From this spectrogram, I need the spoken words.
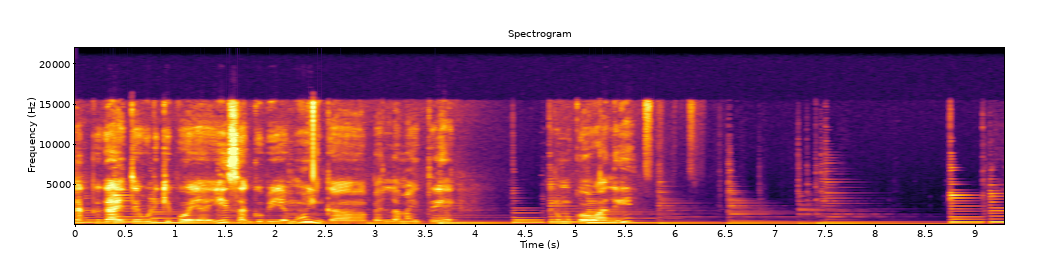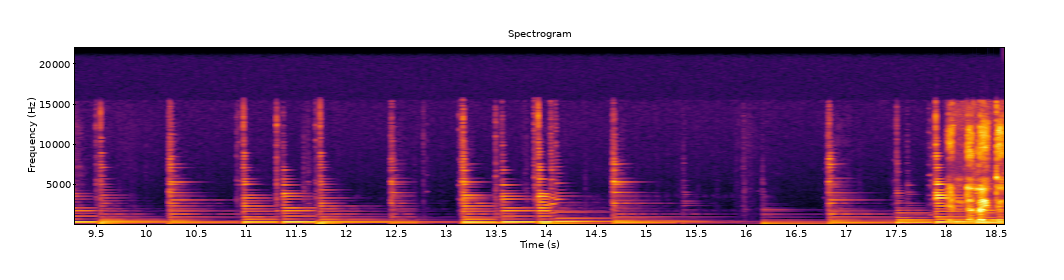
చక్కగా అయితే ఉడికిపోయాయి సగ్గు బియ్యము ఇంకా బెల్లం అయితే తురుముకోవాలి. ఎండలు అయితే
